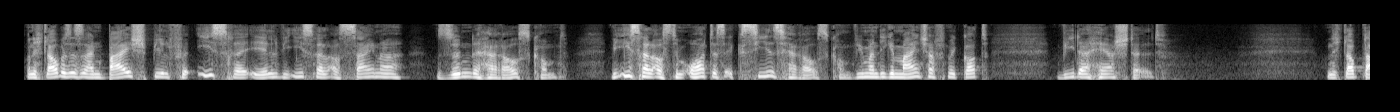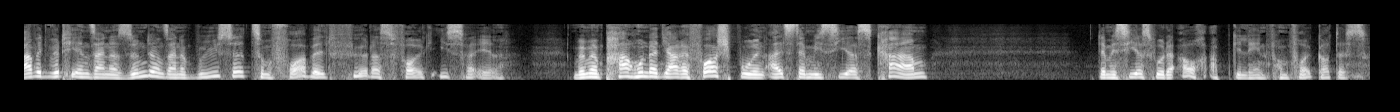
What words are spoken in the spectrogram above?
Und ich glaube, es ist ein Beispiel für Israel, wie Israel aus seiner Sünde herauskommt, wie Israel aus dem Ort des Exils herauskommt, wie man die Gemeinschaft mit Gott wiederherstellt. Und ich glaube, David wird hier in seiner Sünde und seiner Büße zum Vorbild für das Volk Israel. Und wenn wir ein paar hundert Jahre vorspulen, als der Messias kam, der Messias wurde auch abgelehnt vom Volk Gottes.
